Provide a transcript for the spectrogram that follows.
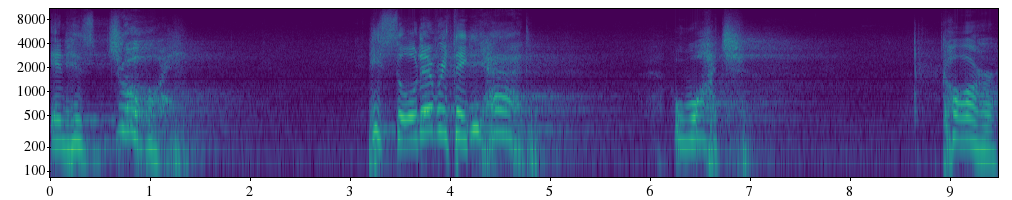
In his joy, he sold everything he had. Watch car,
